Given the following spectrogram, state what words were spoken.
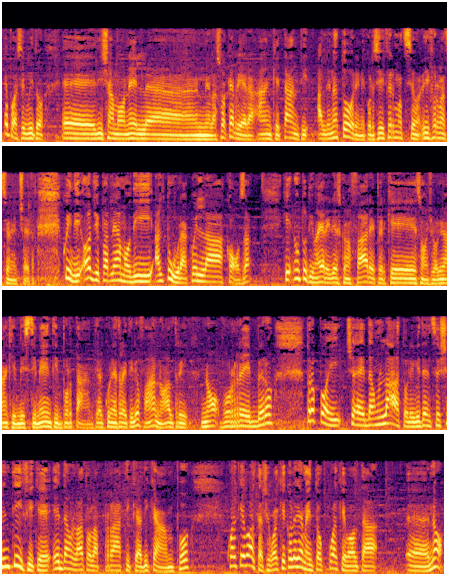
e poi ha seguito eh, diciamo, nel, nella sua carriera anche tanti allenatori nei corsi di formazione, di formazione eccetera. Quindi oggi parliamo di altura, quella cosa che non tutti magari riescono a fare perché insomma, ci vogliono anche investimenti importanti, alcuni atleti lo fanno, altri no, vorrebbero, però poi c'è da un lato le evidenze scientifiche e da un lato la pratica di campo, qualche volta c'è qualche collegamento, qualche volta eh, no,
